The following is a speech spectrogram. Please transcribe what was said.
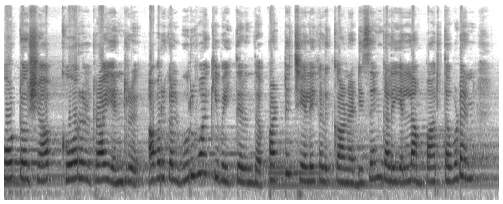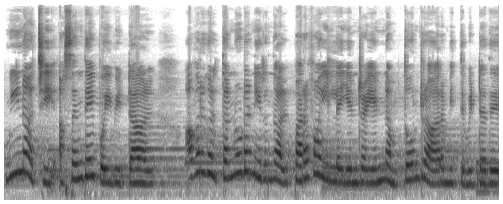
போட்டோஷாப் கோரல்ரா என்று அவர்கள் உருவாக்கி வைத்திருந்த பட்டுச் சேலைகளுக்கான டிசைன்களை எல்லாம் பார்த்தவுடன் மீனாட்சி அசந்தே போய்விட்டாள். அவர்கள் தன்னுடன் இருந்தால் பரவாயில்லை என்ற எண்ணம் தோன்ற ஆரம்பித்து விட்டது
